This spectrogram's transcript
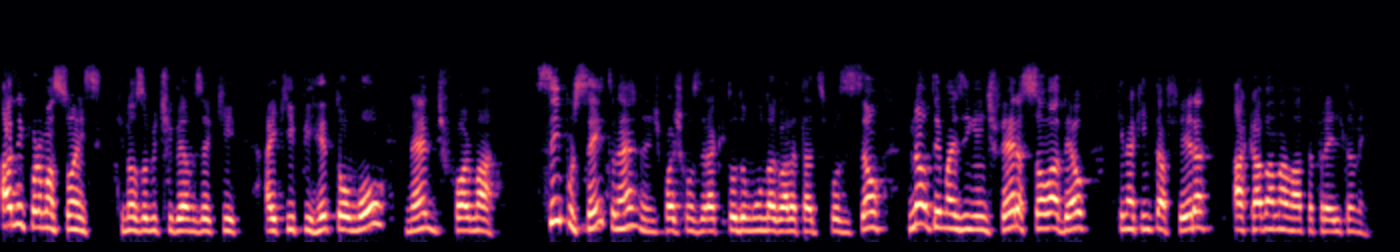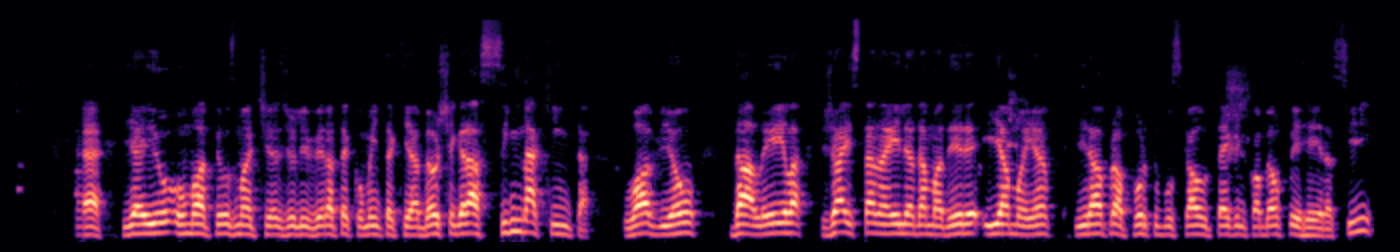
as informações que nós obtivemos é que a equipe retomou, né, de forma 100%, né? A gente pode considerar que todo mundo agora está à disposição. Não tem mais ninguém de férias, só o Abel, que na quinta-feira acaba a mamata para ele também. É, e aí o, o Matheus Matias de Oliveira até comenta que Abel chegará sim na quinta. O avião da Leila já está na Ilha da Madeira e amanhã irá para Porto buscar o técnico Abel Ferreira. Se,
